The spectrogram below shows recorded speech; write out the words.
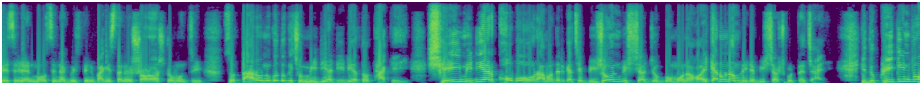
প্রেসিডেন্ট মহসিন আকবর, তিনি পাকিস্তানের স্বরাষ্ট্রমন্ত্রী। সো তার অনুগত কিছু মিডিয়া টিডিয়া তো থাকেই। সেই মিডিয়ার খবর আমাদের কাছে ভীষণ বিশ্বাসযোগ্য মনে হয়, কেননা আমরা এটা বিশ্বাস করতে চাই। কিন্তু ক্রিক ইনফো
